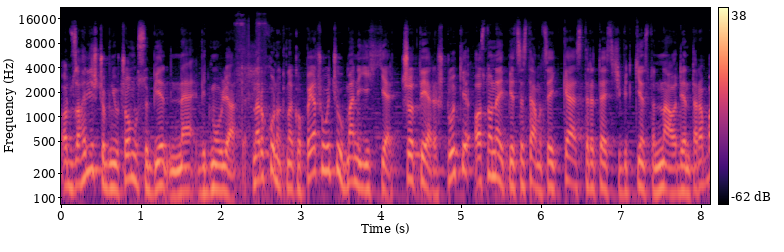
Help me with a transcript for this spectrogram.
от взагалі, щоб ні в чому собі не відмовляти. На рахунок накопичувачів, в мене їх є 4 штуки. Основний підсистема це KS 3000 від Kingston на 1 ТБ,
